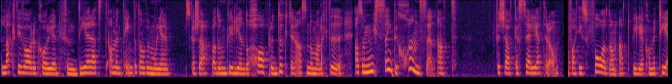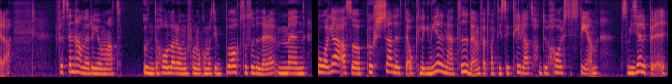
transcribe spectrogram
lagt i varukorgen, funderat, ja men tänkt att de förmodligen ska köpa. De vill ju ändå ha produkterna som de har lagt i. Alltså missa inte chansen att försöka sälja till dem och faktiskt få dem att vilja konvertera. För sen handlar det ju om att underhålla dem och få dem att komma tillbaka och så vidare. Men våga alltså pusha lite och lägg ner den här tiden för att faktiskt se till att du har system som hjälper dig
